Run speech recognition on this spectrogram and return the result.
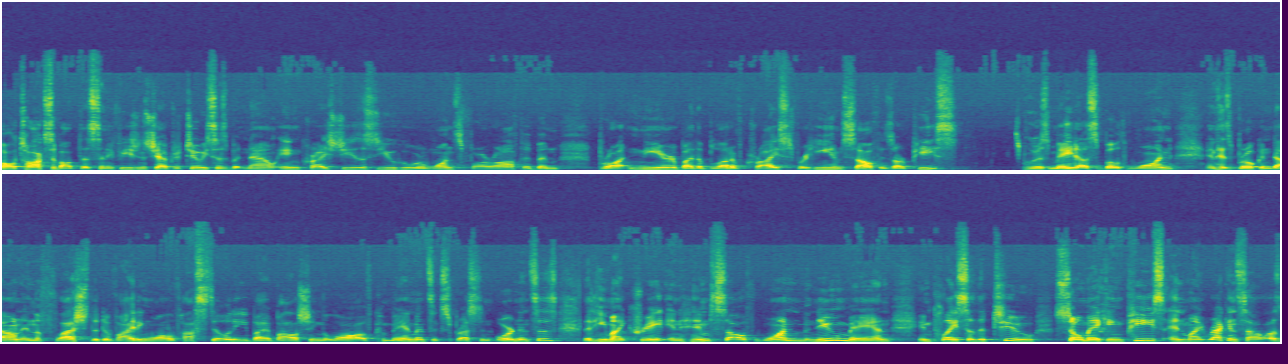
Paul talks about this in Ephesians chapter 2. He says, But now in Christ Jesus, you who were once far off have been brought near by the blood of Christ, for he himself is our peace who has made us both one and has broken down in the flesh the dividing wall of hostility by abolishing the law of commandments expressed in ordinances, that he might create in himself one new man in place of the two, so making peace, and might reconcile us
